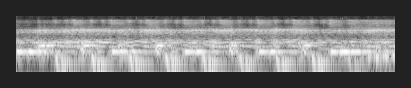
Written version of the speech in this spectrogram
「ハッピーハッピーハッピーハッピー」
